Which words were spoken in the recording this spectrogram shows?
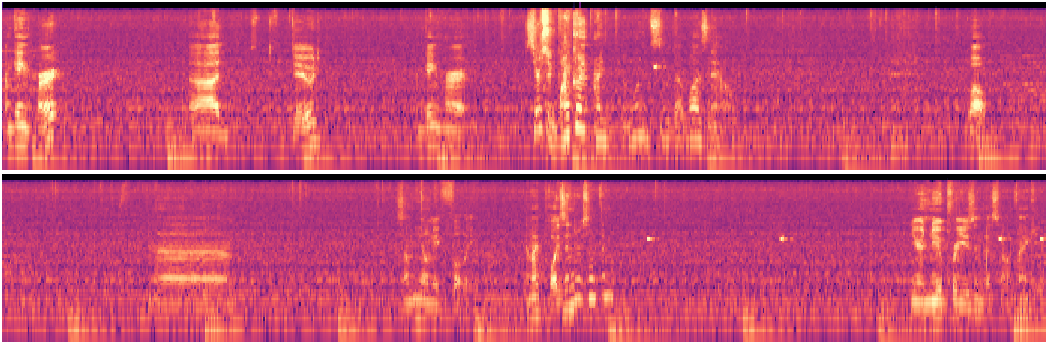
I'm getting hurt? Uh, dude? I'm getting hurt. Seriously, why couldn't I... I wanted to see what that was now. Whoa. Some heal me fully. Am I poisoned or something? You're a noob for using this. Oh, thank you.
